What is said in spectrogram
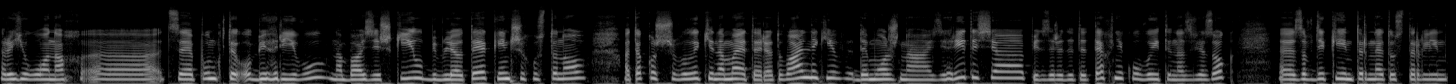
регіонах. Е, Це пункти обігріву на базі шкіл, бібліотек, інших установ, а також великі намети рятувальників, де можна зігрітися, підзарядити техніку, вийти на зв'язок е, завдяки інтернету Starlink.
